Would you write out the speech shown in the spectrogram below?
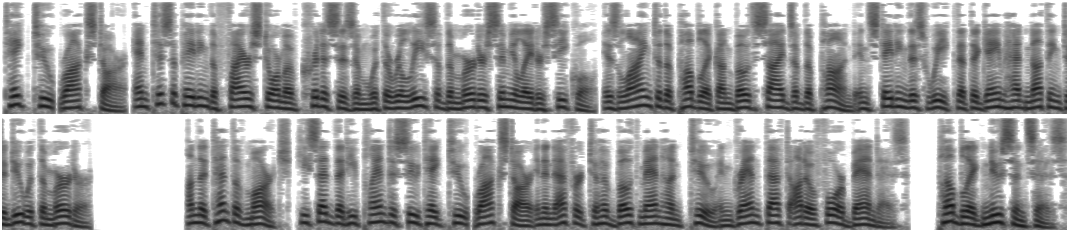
Take-Two, Rockstar, anticipating the firestorm of criticism with the release of the Murder Simulator sequel, is lying to the public on both sides of the pond in stating this week that the game had nothing to do with the murder, on 10 March, he said that he planned to sue Take-Two, Rockstar in an effort to have both Manhunt 2 and Grand Theft Auto 4 banned as «public nuisances».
